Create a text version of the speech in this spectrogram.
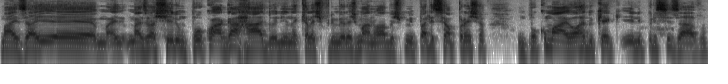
Mas, aí, é, mas, mas eu achei ele um pouco agarrado ali naquelas primeiras manobras, que me pareceu uma prancha um pouco maior do que ele precisava.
